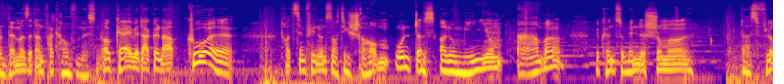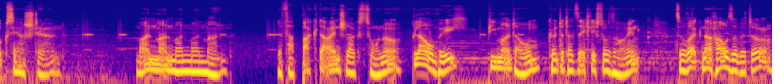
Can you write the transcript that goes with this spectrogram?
Und wenn wir sie dann verkaufen müssen. Okay, wir dackeln ab. Cool. Trotzdem fehlen uns noch die Schrauben und das Aluminium. Aber wir können zumindest schon mal das Flux herstellen. Mann, Mann, Mann, Mann, Mann. Eine verbackte Einschlagszone, glaube ich. Pi mal Daumen, könnte tatsächlich so sein. Zurück nach Hause bitte.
